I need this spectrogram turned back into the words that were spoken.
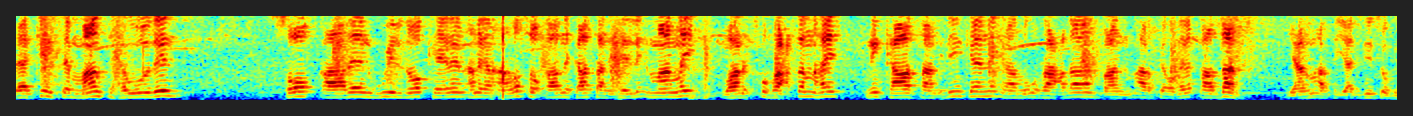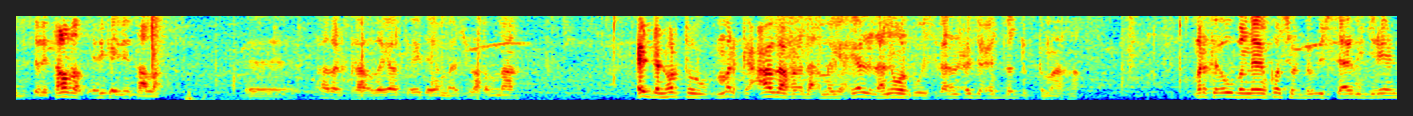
laakiinse maanta hawoodeen soo qaadeen wiil noo keeneen. Annagana aan la soo qaadnay kaasaan idinla imaanay waana isku raacsannahay ninkaasaan idin keennay inaad nagu raacdaan baan maaragtay oo naga qaadaan. Yaan maaragtay yaan idiin soo gudbisanay taladaas idinka idiin taalla. Hadalka odayaalka ay dhaheen baan isla qabnaa. Ciddan horta marka caadaaq la dha ama yaxya la dhaha nin walba way isgaran cidda cid la dubta ma aha. Markay u banneeyeen konsol bay u istaagi jireen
